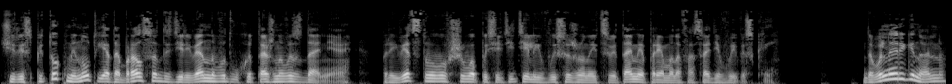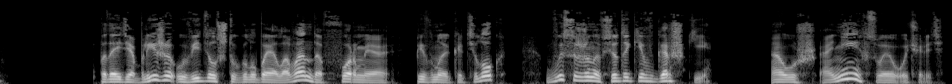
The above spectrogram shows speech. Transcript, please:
через пяток минут я добрался до деревянного двухэтажного здания, приветствовавшего посетителей высаженной цветами прямо на фасаде вывеской. Довольно оригинально. Подойдя ближе, увидел, что голубая лаванда в форме пивной котелок высажена все-таки в горшки, а уж они, в свою очередь,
